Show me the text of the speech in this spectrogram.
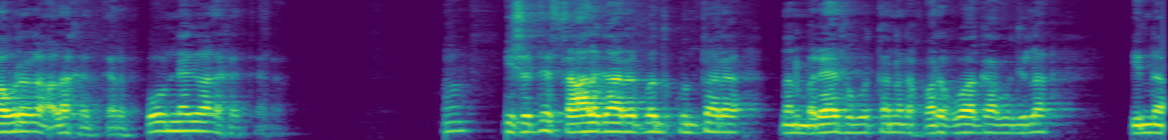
ಅವರೆಲ್ಲ ಅಳಕತ್ತಾರೆ ಫೋನ್ನಾಗ ಅಳಕತ್ತಾರ ಈ ಸದ್ಯ ಸಾಲಗಾರ ಬಂದು ಕುಂತಾರ ನನ್ನ ಮರ್ಯಾದೆ ಹೋಗುತ್ತಾ, ನನ್ನ ಹೊರಗೆ ಹೋಗೋಕ್ಕಾಗೋದಿಲ್ಲ ಇನ್ನು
